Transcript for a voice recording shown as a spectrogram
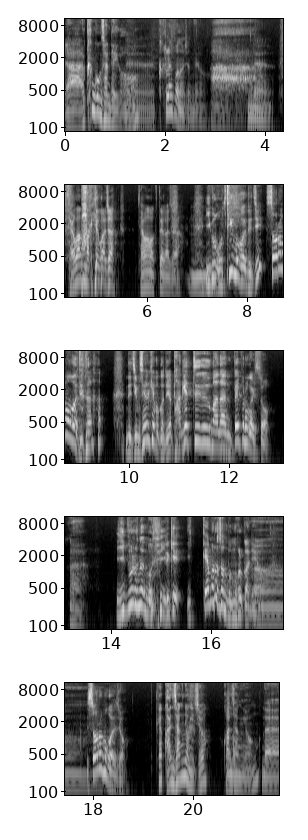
야, 큰 공산데 이거. 네, 큰일 날뻔 하셨네요. 아, 네. 대왕 막대 과자. 대왕 막대 과자. 음. 이걸 어떻게 먹어야 되지? 썰어 먹어야 되나? 근데 지금 생각해 봤거든요. 바게트만한 빼부로가 있어. 네. 입으로는 뭐 이렇게 이- 깨물어서는 못 먹을 거 아니에요. 어, 썰어 먹어야죠. 그냥 관상용이죠. 관상용. 네.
